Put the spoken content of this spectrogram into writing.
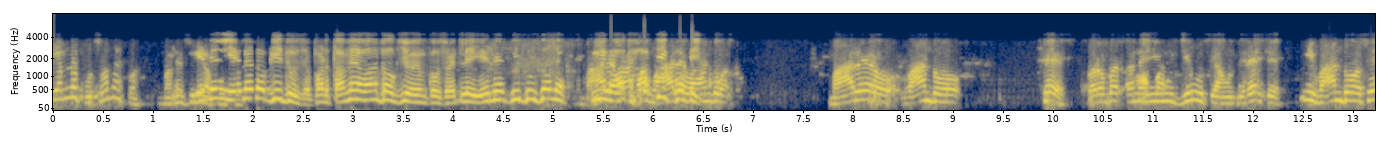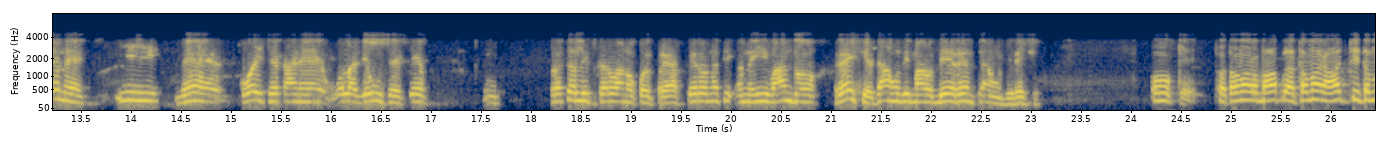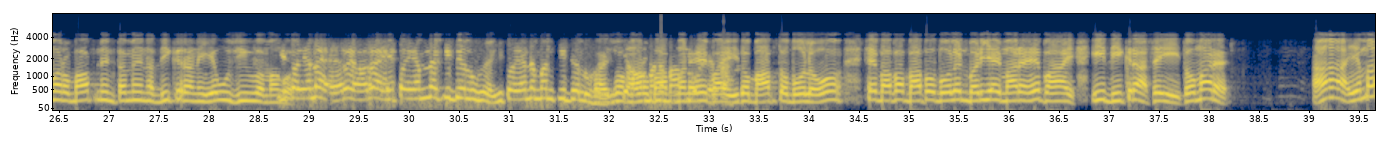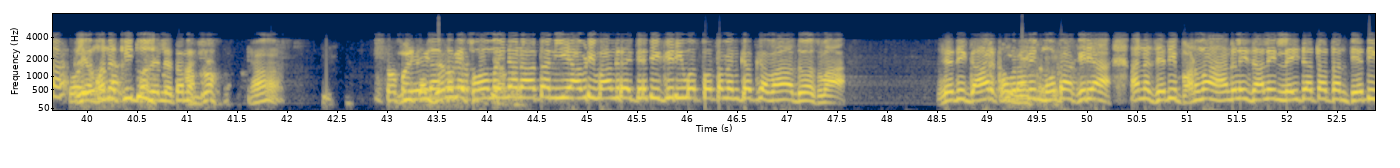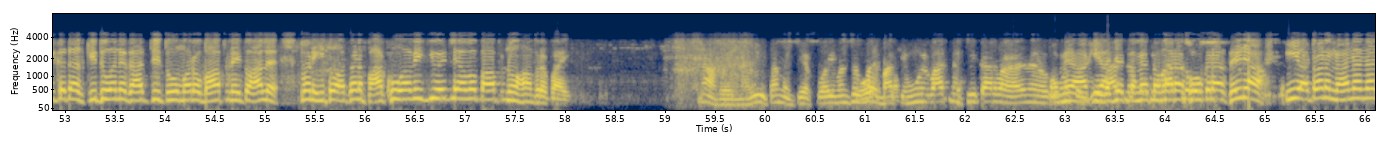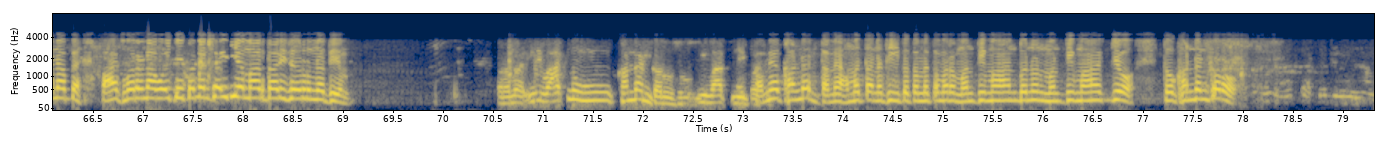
એમને પૂછો ને પણ મને એને તો કીધું છે પણ તમે વાંધો કયો એમ કહું છો એટલે એને કીધું છે ને મારે વાંધો છે બરોબર? અને એ હું જીવું ત્યાં સુધી રહેશે એ વાંધો છે ને એ મેં કોઈ ઠેકાણે ઓલા જેવું છે કે પ્રચલિત કરવાનો કોઈ પ્રયાસ કર્યો નથી અને એ વાંધો રહેશે જ્યાં સુધી મારો દેહ રહે ત્યાં સુધી રહેશે ઓકે. તો તમારો બાપ તમારા આજથી તમારો બાપ ને તમે એના દીકરાને એવું જીવવા માંગો તો એને અરે અરે એ તો એમને કીધેલું છે. એ તો એને મને કીધેલું છે. ભાઈ જો મારો બાપ મને એ ભાઈ એ તો બાપ તો બોલો હો. એ બાપા બાપો બોલે ને બળિયાય મારે હે ભાઈ ઈ દીકરા છે એ તો મારે. હા એમાં મને કીધું છે એટલે તમે. હા તો પણ એવી કદાચ છ મહિનાના હતા ને આવડી વાંગરાઈ તેથી કરી હોત તો તમે કહત કે વાહ દોસ્ત વાહ. જેથી ગાર ખવડાવીને મોટા કર્યા અને જેથી ભણવા આંગળી ચાલીને લઈ જતા હતા તેથી કદાચ કીધું અને આજથી તું મારો બાપ નહીં તો હાલે. પણ એ તો અગણ પાખું આવી ગયું એટલે હવે બાપ નો સાંભળે ભાઈ. ના ભાઈ ના ઈ તમે કે કોઈ મનસુખભાઈ બાકી હું એ વાતને સ્વીકારવા તમે આખી આજે તમે તમારા છોકરા થઈ ગયા ઈ અટણ નાના નાના પાંચ વર્ષના હોય તો તમે કહી દે મારે તારી જરૂર નથી એમ. બરોબર ઈ વાતનું હું ખંડન કરું છું ઈ વાત નહીં તમે ખંડન તમે સમજતા નથી તો તમે તમારા મનથી મહાન બનો ને મનથી મહાન કયો. તો ખંડન કરો.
